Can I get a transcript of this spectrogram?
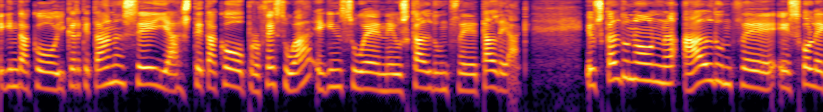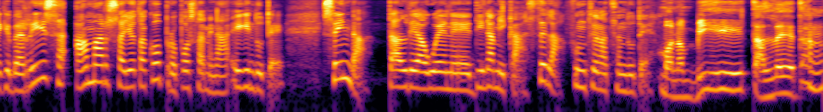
egindako ikerketan zei astetako prozesua egin zuen Euskalduntze taldeak. Euskaldunon ahalduntze eskolek berriz amar saiotako proposamena egin dute. Zein da talde hauen eh, dinamika, zela funtzionatzen dute? Bueno, bi taldeetan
